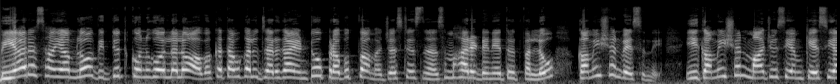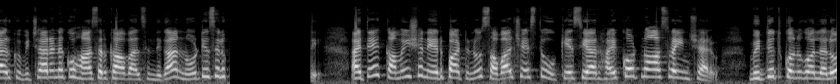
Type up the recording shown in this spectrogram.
బీఆర్ఎస్ హయాంలో విద్యుత్ కొనుగోళ్ళలో అవకతవకలు జరిగాయంటూ ప్రభుత్వం జస్టిస్ నరసింహారెడ్డి నేతృత్వంలో కమిషన్ వేసింది. ఈ కమిషన్ మాజీ సీఎం కేసీఆర్కు విచారణకు హాజరు కావాల్సిందిగా నోటీసులు అయితే కమిషన్ ఏర్పాటును సవాల్ చేస్తూ కేసీఆర్ హైకోర్టును ఆశ్రయించారు. విద్యుత్ కొనుగోళ్ళలో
